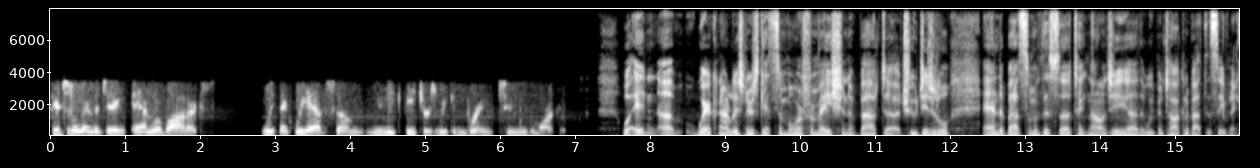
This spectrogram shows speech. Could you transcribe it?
digital imaging and robotics, we think we have some unique features we can bring to the market. Well, Aidan, uh, where can our listeners get some more information about uh, True Digital and about some of this uh, technology uh, that we've been talking about this evening?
